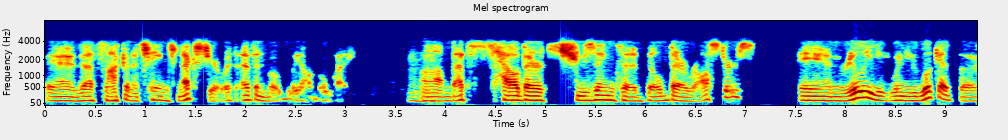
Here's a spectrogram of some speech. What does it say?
And that's not going to change next year with Evan Mobley on the way. Mm-hmm. Um, that's how they're choosing to build their rosters. And really, when you look at the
